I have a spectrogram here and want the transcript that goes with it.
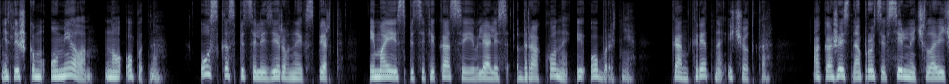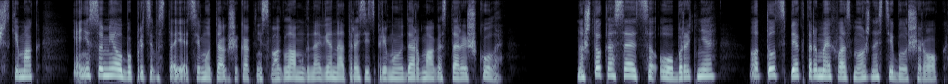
не слишком умелым, но опытным. Узкоспециализированный эксперт, и моей спецификацией являлись драконы и оборотни. Конкретно и четко. Окажись напротив сильный человеческий маг — я не сумела бы противостоять ему так же, как не смогла мгновенно отразить прямой удар мага старой школы. Но что касается оборотня, вот тут спектр моих возможностей был широк.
